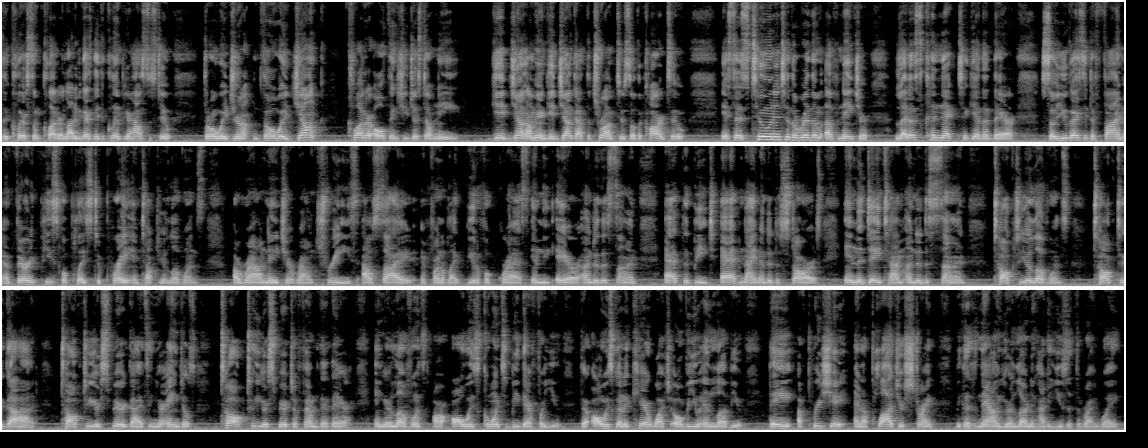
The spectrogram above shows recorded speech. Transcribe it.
to clear some clutter. A lot of you guys need to clean up your houses too. Throw away junk, throw away junk, clutter, old things you just don't need. Get junk. I'm here. Get junk out the trunk too. So the car too. It says tune into the rhythm of nature. Let us connect together there. So you guys need to find a very peaceful place to pray and talk to your loved ones around nature, around trees, outside, in front of like beautiful grass, in the air, under the sun, at the beach, at night, under the stars, in the daytime, under the sun. Talk to your loved ones. Talk to God. Talk to your spirit guides and your angels. Talk to your spiritual family. They're there. And your loved ones are always going to be there for you. They're always going to care, watch over you, and love you. They appreciate and applaud your strength because now you're learning how to use it the right way.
